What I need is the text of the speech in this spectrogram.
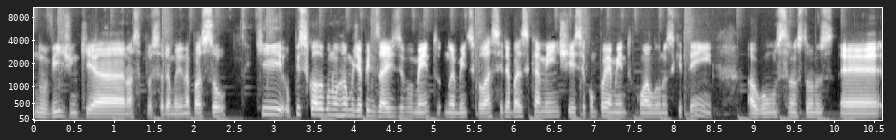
no vídeo em que a nossa professora Marina passou, que o psicólogo no ramo de aprendizagem e desenvolvimento no ambiente escolar seria basicamente esse acompanhamento com alunos que têm alguns transtornos é,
